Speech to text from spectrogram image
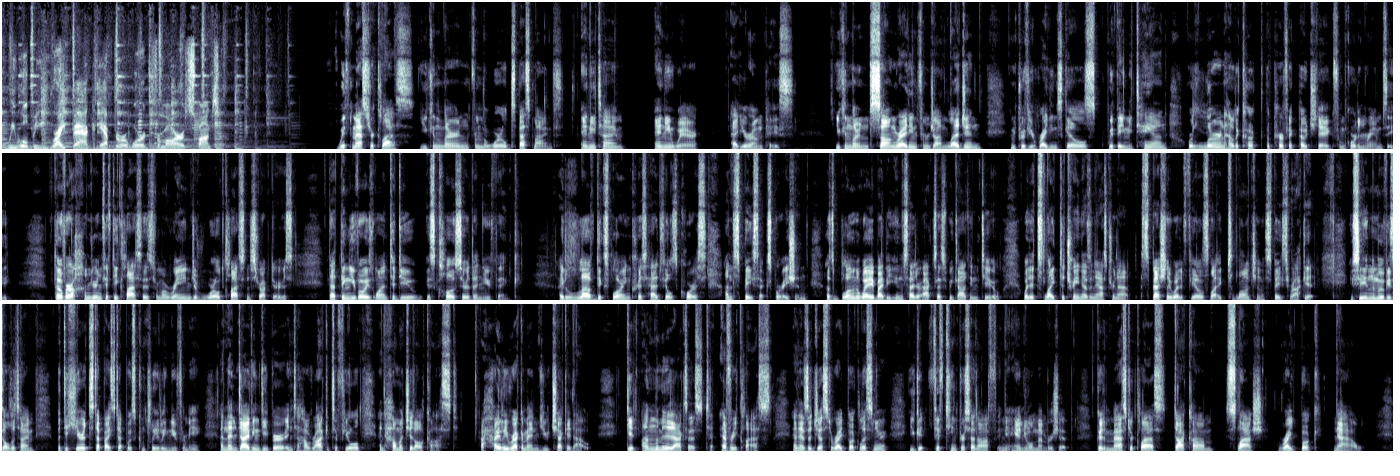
We will be right back after a word from our sponsor. With Masterclass, you can learn from the world's best minds anytime, anywhere, at your own pace. You can learn songwriting from John Legend, improve your writing skills with Amy Tan, or learn how to cook the perfect poached egg from Gordon Ramsay. With over 150 classes from a range of world class instructors, that thing you've always wanted to do is closer than you think. I loved exploring Chris Hadfield's course on space exploration. I was blown away by the insider access we got into, what it's like to train as an astronaut, especially what it feels like to launch in a space rocket. You see it in the movies all the time, but to hear it step by step was completely new for me. And then diving deeper into how rockets are fueled and how much it all cost. I highly recommend you check it out. Get unlimited access to every class and as a Just a Right book listener, you get 15% off in the annual membership. Go to masterclass.com slash rightbook now.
